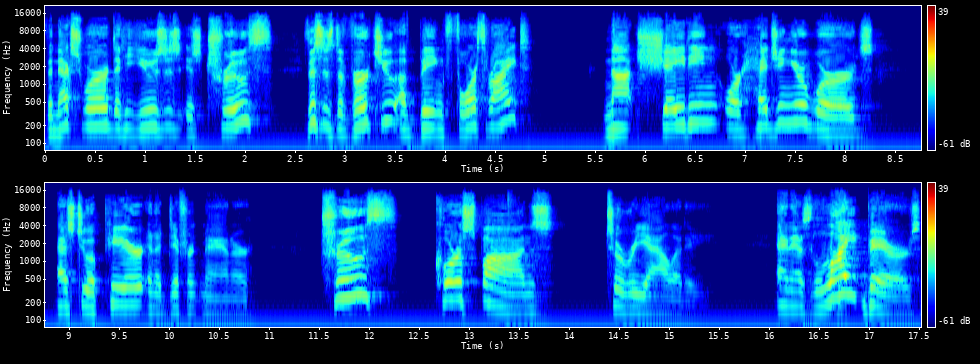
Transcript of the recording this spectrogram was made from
The next word that he uses is truth. This is the virtue of being forthright, not shading or hedging your words as to appear in a different manner. Truth corresponds to reality. And as light bearers,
